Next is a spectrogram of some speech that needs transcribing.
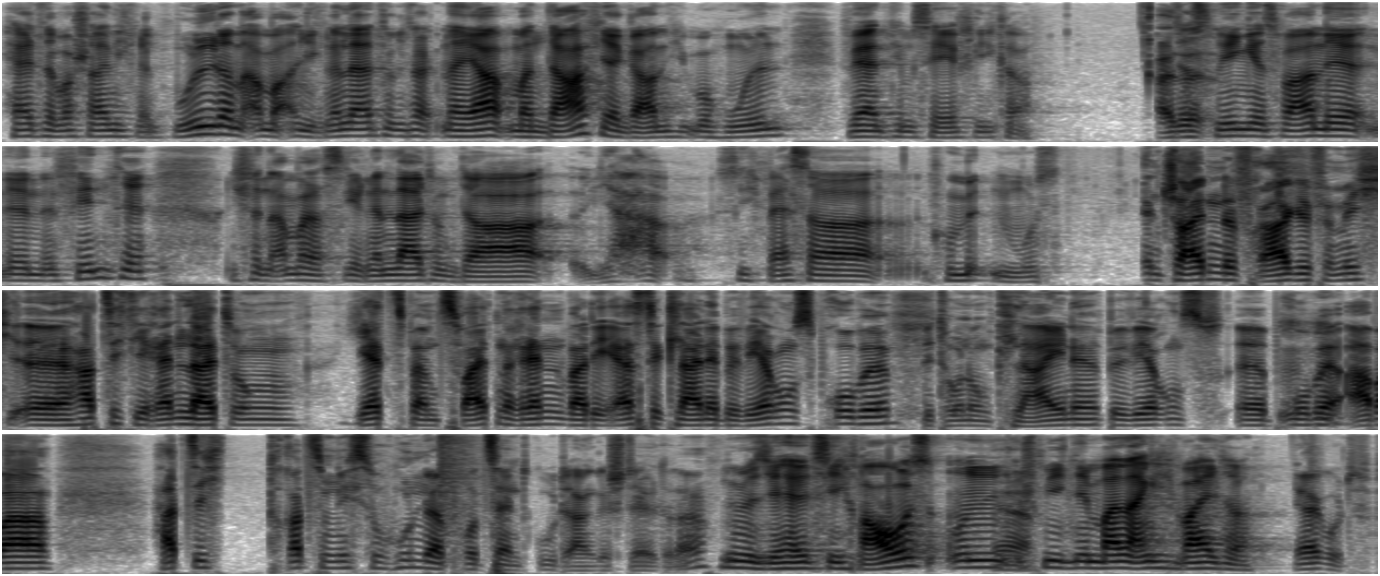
hätte wahrscheinlich Red Bull dann aber an die Rennleitung gesagt, naja, man darf ja gar nicht überholen während dem Safety Car. Also Deswegen, es war eine, eine, eine Finte. Ich finde aber, dass die Rennleitung da, ja, sich besser committen muss. entscheidende Frage für mich, äh, hat sich die Rennleitung jetzt beim zweiten Rennen, war die erste kleine Bewährungsprobe, Betonung kleine Bewährungsprobe, Mhm. aber hat sich trotzdem nicht so 100% gut angestellt, oder? Nur sie hält sich raus und Ja. spielt den Ball eigentlich weiter. Ja gut.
